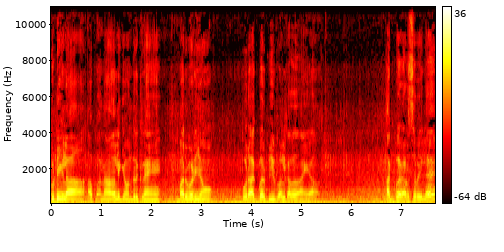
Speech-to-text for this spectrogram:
குட்டிகளா அப்பா நான் வேலைக்கு வந்திருக்கிறேன். மறுபடியும் ஒரு அக்பர் பீர்பால் கதை தான்யா அக்பர் அரசவையில்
